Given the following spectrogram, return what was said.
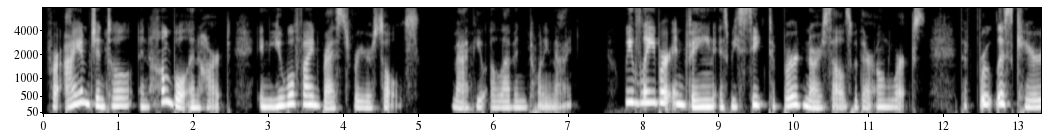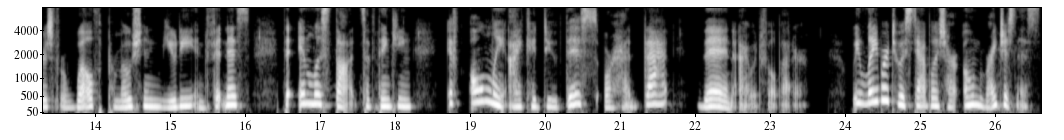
for I am gentle and humble in heart, and you will find rest for your souls. Matthew 11:29. We labor in vain as we seek to burden ourselves with our own works. The fruitless cares for wealth, promotion, beauty, and fitness, the endless thoughts of thinking, if only I could do this or had that, then I would feel better. We labor to establish our own righteousness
